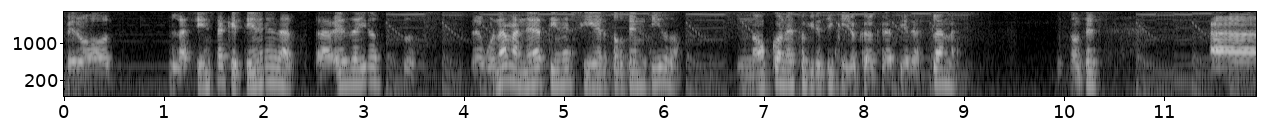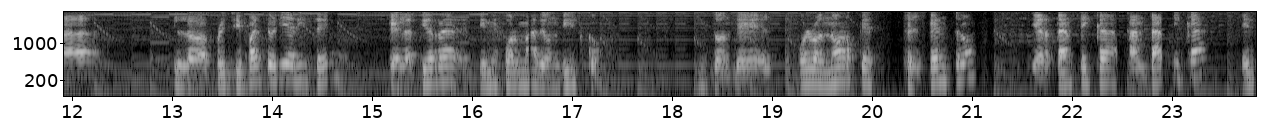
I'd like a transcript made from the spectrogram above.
pero la ciencia que tienen a través de ellos, pues de alguna manera tiene cierto sentido. No con esto quiero decir que yo creo que la Tierra es plana. Entonces, la principal teoría dice que la Tierra tiene forma de un disco, donde el polo norte es el centro y Antártica, Antártica es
